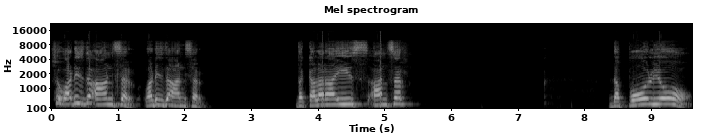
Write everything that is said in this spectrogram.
So what is the answer? What is the answer? The cholera is answer the polio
